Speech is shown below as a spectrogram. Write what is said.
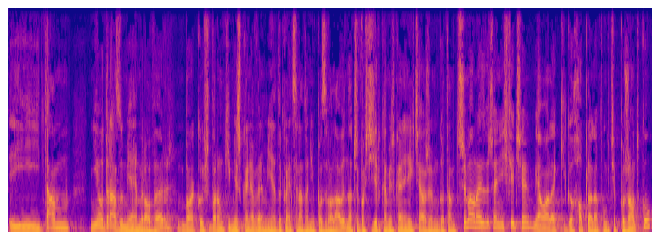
i tam nie od razu miałem rower, bo jakoś warunki mieszkaniowe mi do końca na to nie pozwalały. Znaczy właścicielka mieszkania nie chciała, żebym go tam trzymał najzwyczajniej w świecie. Miała lekkiego hopla na punkcie porządku.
